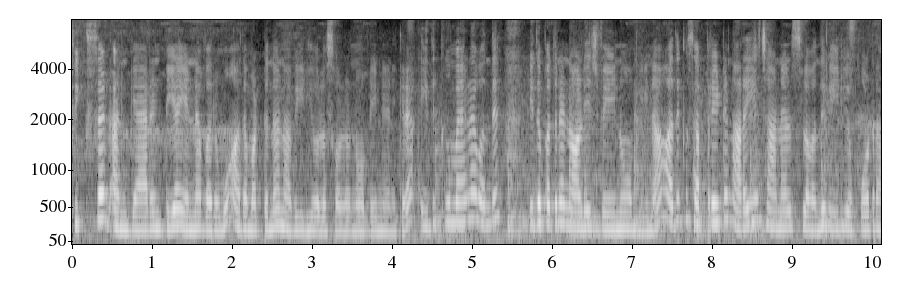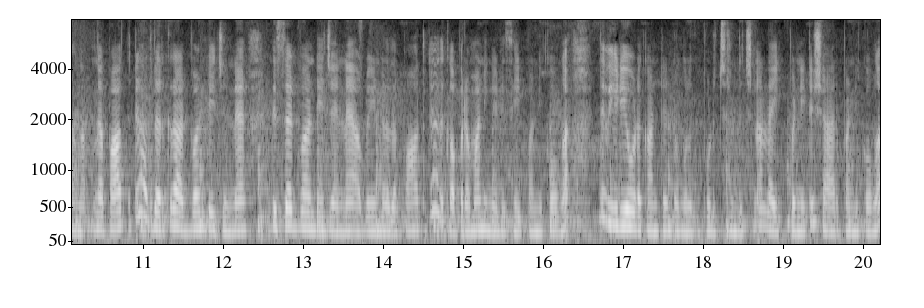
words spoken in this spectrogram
ஃபிக்ஸட் அண்ட் கேரண்டியாக என்ன வருமோ அதை மட்டும்தான் நான் வீடியோவில் சொல்லணும் அப்படின்னு நினைக்கிறேன். இதுக்கு மேலே வந்து இதை பற்றின நாலேஜ் வேணும் அப்படின்னா அதுக்கு செப்பரேட்டாக நிறைய சேனல்ஸில் வந்து வீடியோ போடுறாங்க. நான் பார்த்துட்டு அதில் இருக்கிற அட்வான்டேஜ் என்ன டிஸ்அட்வான்டேஜ் என்ன அப்படின்றத பார்த்துட்டு அதுக்கப்புறமா நீங்கள் டிசைட் பண்ணிக்கோங்க. இந்த வீடியோவோட கண்டென்ட் உங்களுக்கு பிடிச்சிருந்துச்சுன்னா லைக் பண்ணிவிட்டு ஷேர் பண்ணிக்கோங்க.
